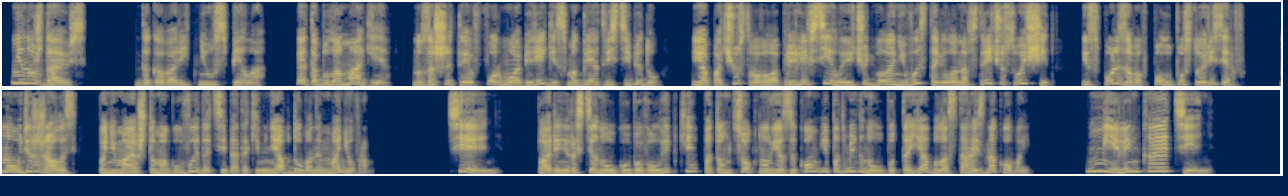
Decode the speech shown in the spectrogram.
«Не нуждаюсь». Договорить не успела. Это была магия, но зашитые в форму обереги смогли отвести беду. Я почувствовала прилив силы и чуть было не выставила навстречу свой щит, использовав полупустой резерв. Но удержалась, понимая, что могу выдать себя таким необдуманным маневром. «Тень». Парень растянул губы в улыбке, потом цокнул языком и подмигнул, будто я была старой знакомой. «Миленькая тень».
